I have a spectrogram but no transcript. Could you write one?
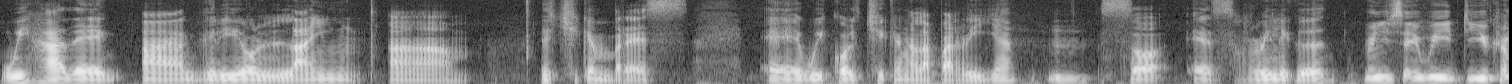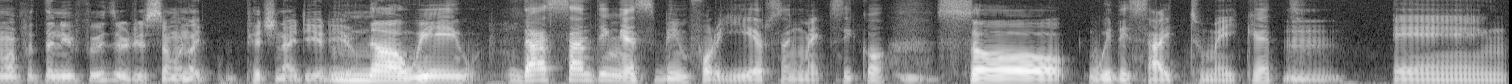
We had a, uh grill line, um, a chicken breast. Uh, we call chicken a la parrilla. Mhm. So it's really good. When you say we, do you come up with the new foods or does someone like pitch an idea to you? No, we that's something that's been for years in Mexico. So we decide to make it. Mm. and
